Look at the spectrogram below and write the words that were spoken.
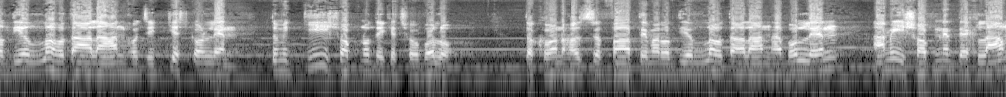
রদিয়াল্লাহ আনহু জিজ্ঞেস করলেন, তুমি কি স্বপ্ন দেখেছ? বলো। তখন হজরত ফাতেমা রদিয়াল্লাহ আনহা বললেন, আমি স্বপ্নে দেখলাম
